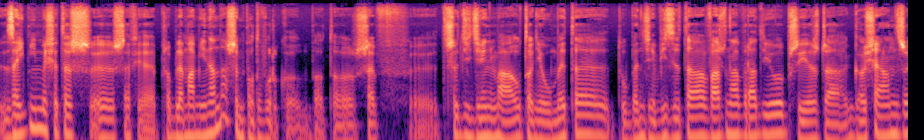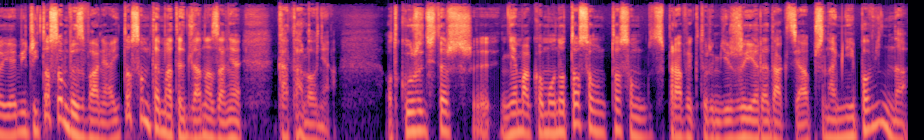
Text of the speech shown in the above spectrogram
zajmijmy się też, e, szefie, problemami na naszym podwórku, bo to szef e, trzeci dzień ma auto nieumyte, tu będzie wizyta ważna w radiu, przyjeżdża Gosia Andrzejewicz i to są wyzwania i to są tematy dla nas, a nie Katalonia. Odkurzyć też nie ma komu, no to są, to są sprawy, którymi żyje redakcja, a przynajmniej powinna.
